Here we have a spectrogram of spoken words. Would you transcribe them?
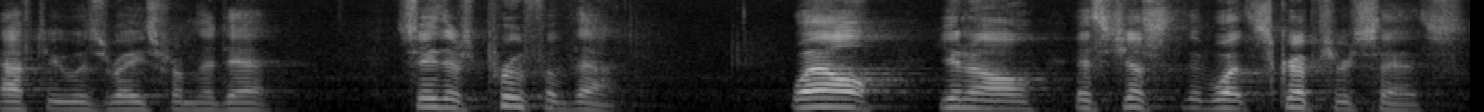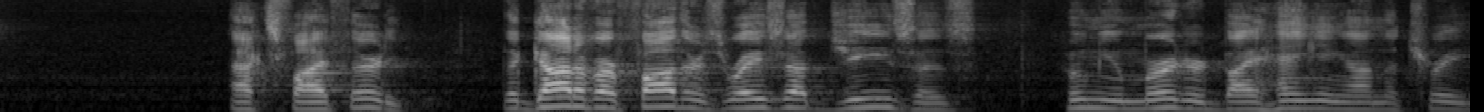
after he was raised from the dead. See, there's proof of that. Well, you know, it's just what Scripture says. Acts 5:30. The God of our fathers raised up Jesus, whom you murdered by hanging on the tree.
